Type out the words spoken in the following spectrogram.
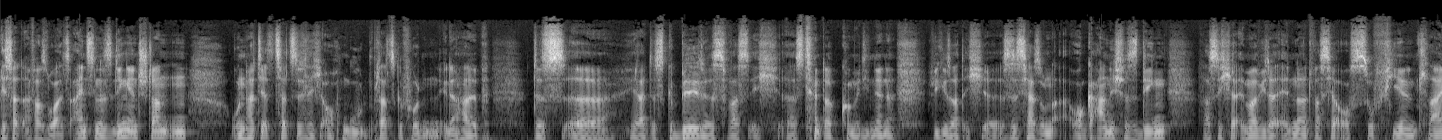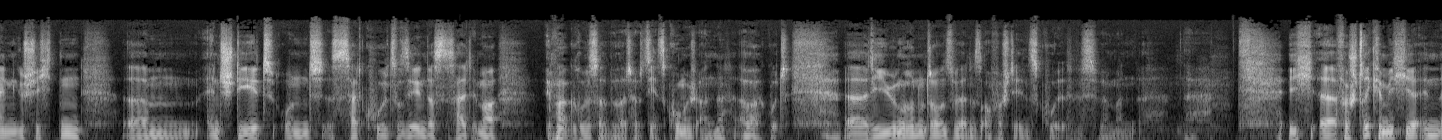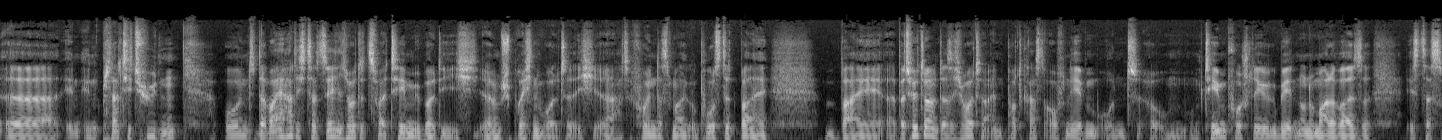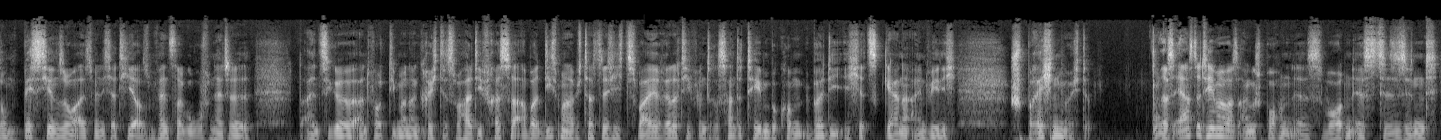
ist halt einfach so als einzelnes Ding entstanden und hat jetzt tatsächlich auch einen guten Platz gefunden innerhalb des äh, ja des Gebildes, was ich äh, Stand-up-Comedy nenne. Wie gesagt, ich äh, es ist ja so ein organisches Ding, was sich ja immer wieder ändert, was ja aus so vielen kleinen Geschichten ähm, entsteht und es ist halt cool zu sehen, dass es halt immer immer größer wird. Hört sich jetzt komisch an, ne? Aber gut. Äh, die Jüngeren unter uns werden es auch verstehen. Ist cool, ist, wenn man äh, ich äh, verstricke mich hier in, äh, in, in Plattitüden und dabei hatte ich tatsächlich heute zwei Themen, über die ich äh, sprechen wollte. Ich äh, hatte vorhin das mal gepostet bei, bei, äh, bei Twitter, dass ich heute einen Podcast aufnehmen und äh, um, um Themenvorschläge gebeten und normalerweise ist das so ein bisschen so, als wenn ich das hier aus dem Fenster gerufen hätte. Die einzige Antwort, die man dann kriegt, ist so halt die Fresse. Aber diesmal habe ich tatsächlich zwei relativ interessante Themen bekommen, über die ich jetzt gerne ein wenig sprechen möchte. Das erste Thema, was angesprochen ist, worden ist, sind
